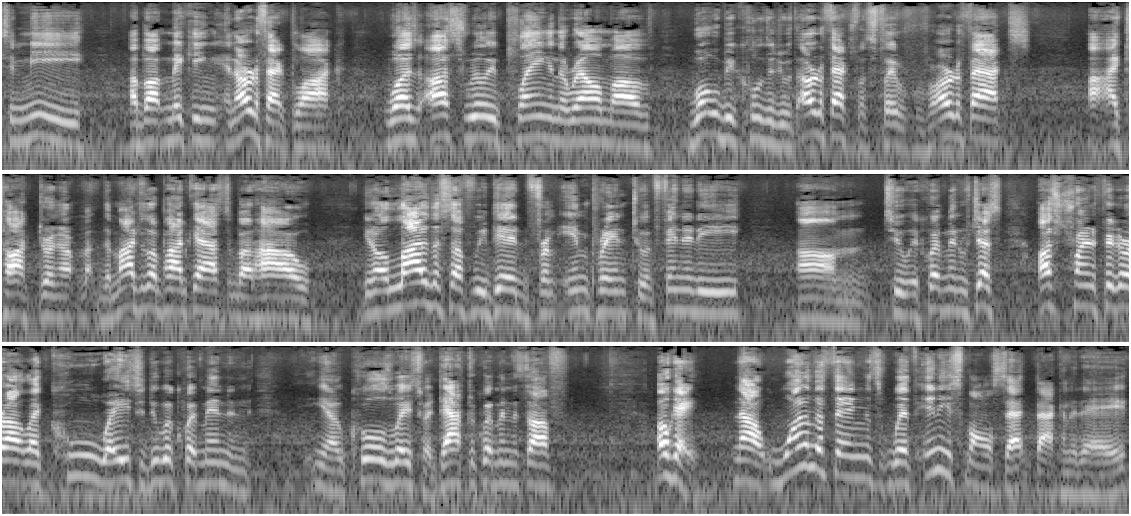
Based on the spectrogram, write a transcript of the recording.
to me about making an artifact block was us really playing in the realm of what would be cool to do with artifacts, what's flavorful for artifacts, I talked during our, the modular podcast about how you know a lot of the stuff we did from imprint to affinity um, to equipment was just us trying to figure out like cool ways to do equipment and you know cool ways to adapt equipment and stuff. Okay, now one of the things with any small set back in the day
